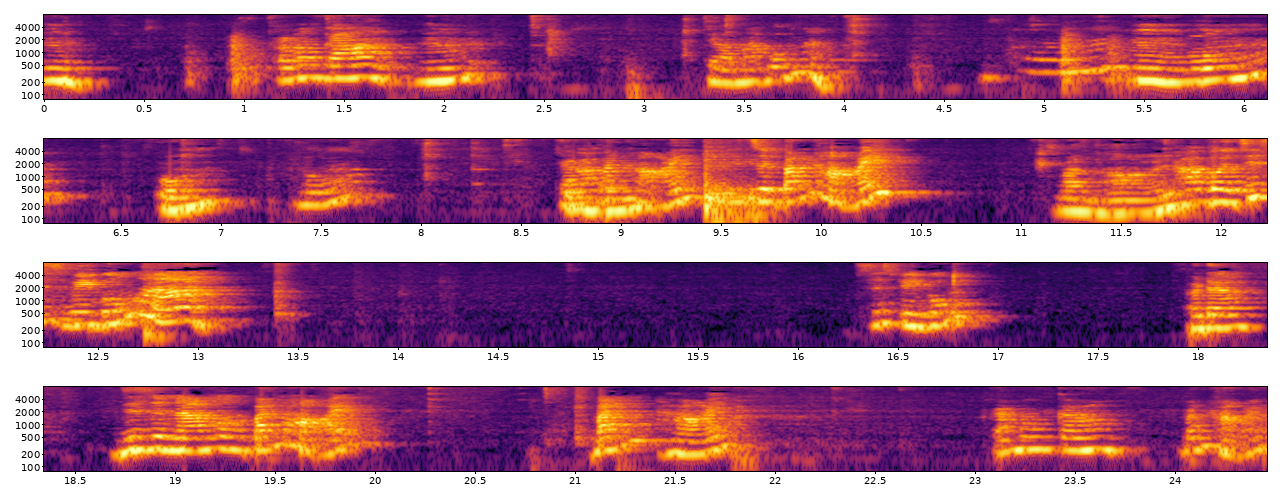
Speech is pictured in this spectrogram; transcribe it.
ừ. cảm ơn con. Ừ. chờ má bún à ừ, bún. Um, bún. Cho má bánh hỏi. This bánh hỏi. Man hỏi. à vừa this vì bún ha. This vì bún. Ở đâu this is nam bánh hỏi. Bánh hỏi. Cảm ơn con. Bánh hỏi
